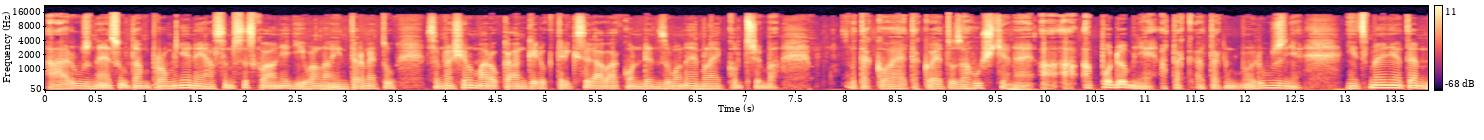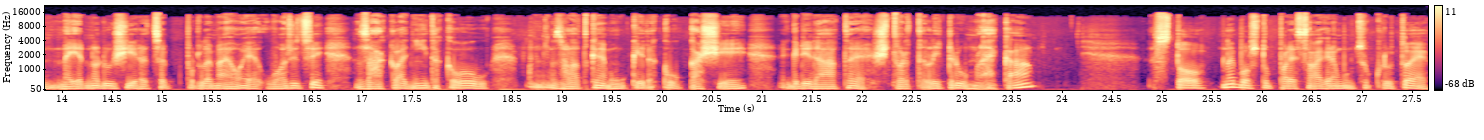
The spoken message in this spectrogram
a různé jsou tam proměny. Já jsem se schválně díval na internetu, jsem našel marokánky, do kterých se dává kondenzované mléko třeba takové, takové to zahuštěné a, a, a podobně a tak, a tak různě. Nicméně ten nejjednodušší recept podle mého je uvařit si základní takovou z hladké mouky, takovou kaši, kdy dáte čtvrt litru mléka, 100 nebo 150 gramů cukru, to je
